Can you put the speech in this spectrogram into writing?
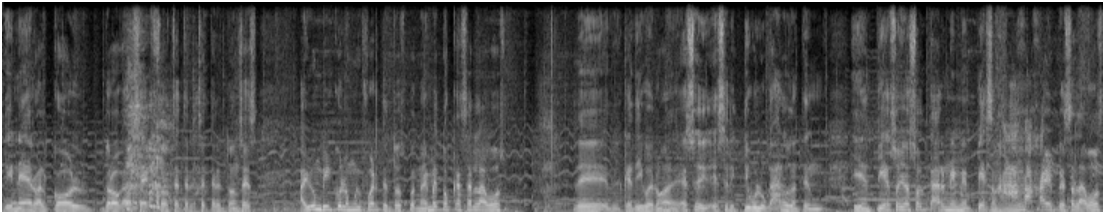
dinero, alcohol, drogas, sexo, etcétera, etcétera. Entonces, hay un vínculo muy fuerte. Entonces, cuando a mí me toca hacer la voz de, que digo, ¿no? Ese, ese adictivo lugar donde te- y empiezo yo a soltarme y me empiezo, ja, ja, ja, y empieza la voz,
